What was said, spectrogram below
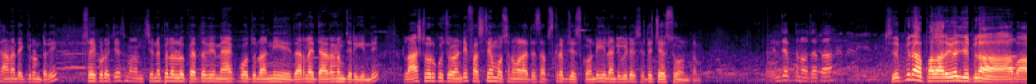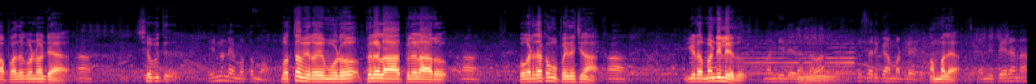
చాలా దగ్గర ఉంటుంది. సో ఇక్కడ వచ్చేసి మనం చిన్నపిల్లలు పెద్దవి మేకపోతులు అన్ని ధరలు అయితే అడగడం జరిగింది. లాస్ట్ వరకు చూడండి. ఫస్ట్ టైం వస్తున్న వాళ్ళు అయితే సబ్స్క్రైబ్ చేసుకోండి. ఇలాంటి వీడియోస్ అయితే చేస్తూ ఉంటాం. ఏం చెప్తున్నావు జత చెప్పిన పదహారు వేలు చెప్పిన పదకొండు అంటే చెబితే ఎన్ని ఉన్నాయి మొత్తము? మొత్తం ఇరవై మూడు పిల్లల పిల్లల ఆరు. ఒకటి దాకా ముప్పై తెచ్చిన. ఈడ మండి లేదు. మండీ సరిగ్గా అమ్మట్లేదు. అమ్మలే. మీ పేరేనా?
